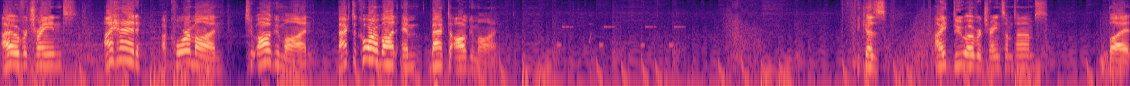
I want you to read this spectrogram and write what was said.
I overtrained. I had a Koromon to Agumon, back to Koromon, and back to Agumon. Because I do overtrain sometimes, but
